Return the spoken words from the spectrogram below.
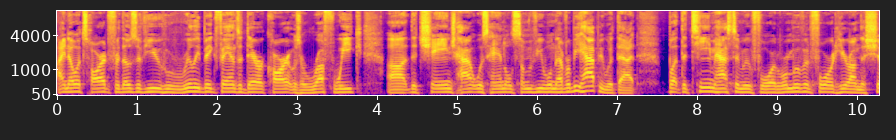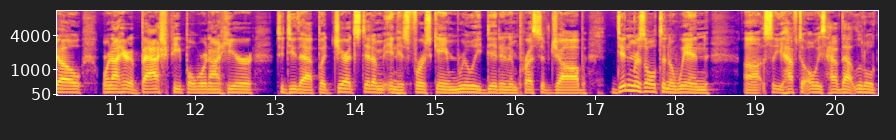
I know it's hard for those of you who are really big fans of Derek Carr. It was a rough week. Uh, the change, how it was handled, some of you will never be happy with that. But the team has to move forward. We're moving forward here on the show. We're not here to bash people. We're not here to do that. But Jarrett Stidham in his first game really did an impressive job. Didn't result in a win. Uh, so you have to always have that little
